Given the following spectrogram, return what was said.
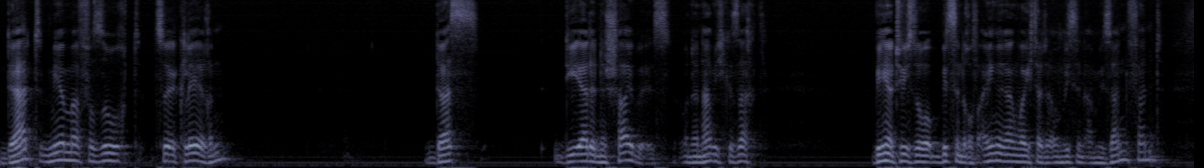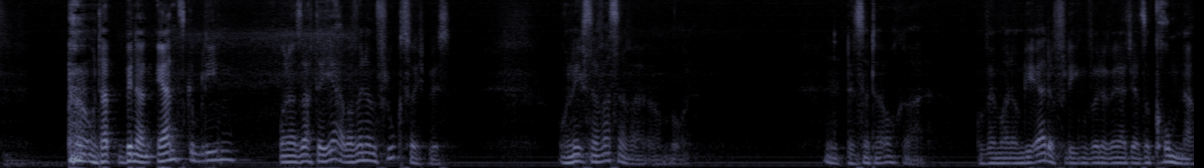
Der hat mir mal versucht zu erklären, dass die Erde eine Scheibe ist. Und dann habe ich gesagt, bin ich natürlich so ein bisschen drauf eingegangen, weil ich das auch ein bisschen amüsant fand. Und hab, bin dann ernst geblieben. Und dann sagt er, ja, aber wenn du im Flugzeug bist und legst eine Wasserwaage am Boden, das hat er auch gerade. Und wenn man um die Erde fliegen würde, wäre das ja so krumm. Nach,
